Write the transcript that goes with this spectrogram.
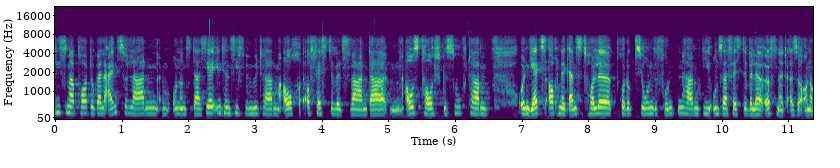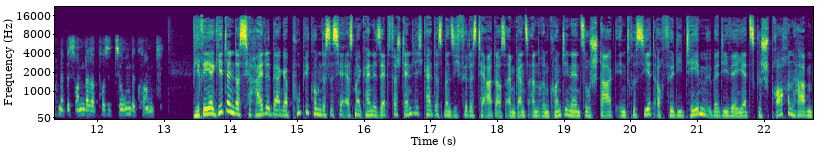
diesmal Portugal einzuladen und uns da sehr intensiv bemüht haben, auch auf Festivals waren, da einen Austausch gesucht haben und jetzt auch eine ganz tolle Produktion gefunden haben, die unser Festival eröffnet, also auch noch eine besondere Position bekommt. Wie reagiert denn das Heidelberger Publikum? Das ist ja erstmal keine Selbstverständlichkeit, dass man sich für das Theater aus einem ganz anderen Kontinent so stark interessiert, auch für die Themen, über die wir jetzt gesprochen haben.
